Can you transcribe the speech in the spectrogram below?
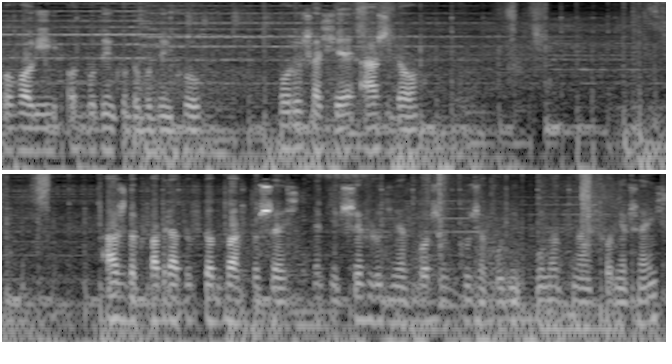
powoli od budynku do budynku porusza się aż do aż do kwadratu 102-106. Następnie trzech ludzi na zboczu wzgórza pół- północno-wschodnia część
